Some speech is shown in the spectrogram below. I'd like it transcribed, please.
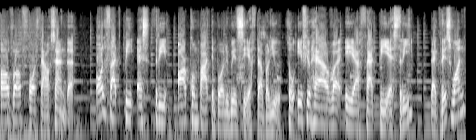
of 4000 all FAT PS3 are compatible with CFW. So if you have a, FAT PS3 like this one,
